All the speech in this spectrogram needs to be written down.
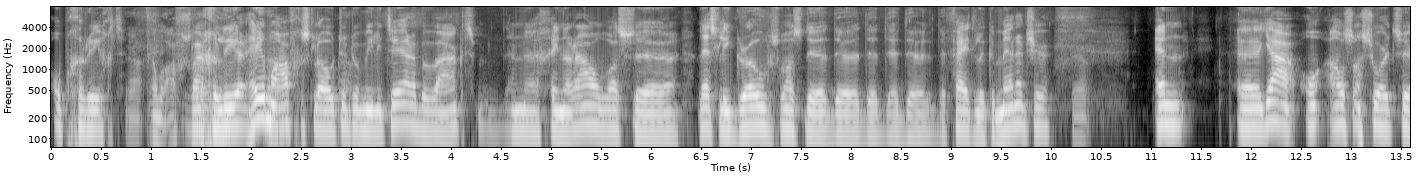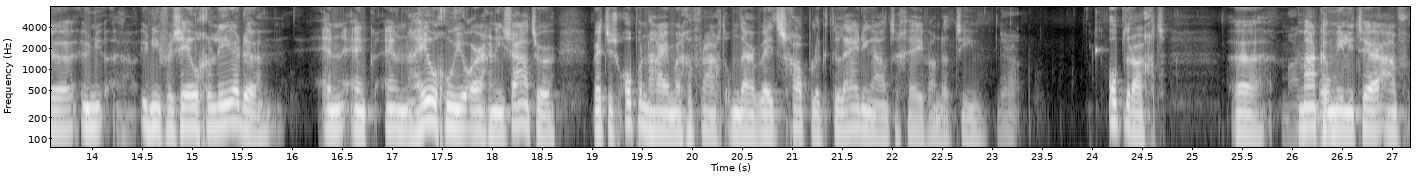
opgericht. Ja. Helemaal afgesloten. Waar geleer, helemaal afgesloten, door militairen bewaakt. Een eh, generaal was, eh, Leslie Groves was de, de, de, de, de, de feitelijke manager. Ja. En eh, ja, als een soort uni- universeel geleerde en, en, en een heel goede organisator... werd dus Oppenheimer gevraagd om daar wetenschappelijk de leiding aan te geven aan dat team. Ja. Opdracht, Maak maak, een militair aanv-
